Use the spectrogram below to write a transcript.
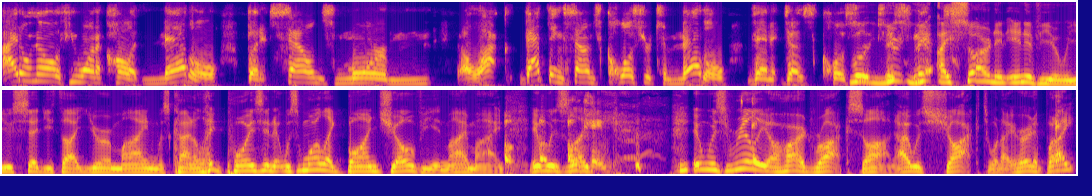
I don't know if you want to call it metal, but it sounds more a lot. That thing sounds closer to metal than it does closer Well, to you, I saw in an interview where you said you thought your mind was kind of like poison. It was more like Bon Jovi in my mind. Oh, it oh, was Oh, okay. like it was really a hard rock song. I was shocked when I heard it, but I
